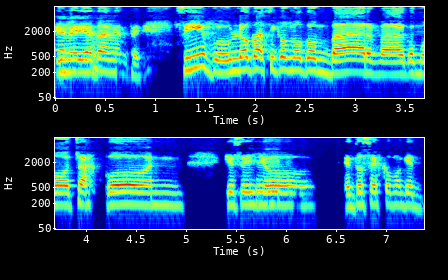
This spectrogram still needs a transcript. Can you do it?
inmediatamente. Sí, pues un loco así como con barba, como chascón, qué sé yo. Entonces como que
